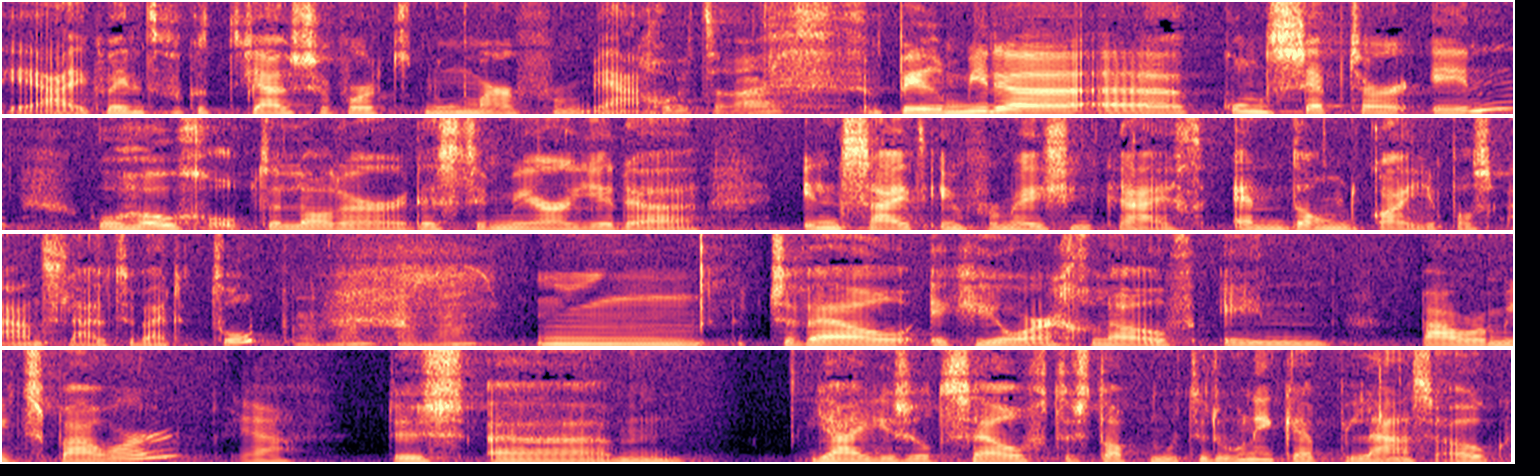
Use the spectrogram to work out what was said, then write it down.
Ja, ik weet niet of ik het juiste woord noem, maar voor, ja, Gooi het eruit. een piramide-concept erin. Hoe hoger op de ladder, des te meer je de inside information krijgt. En dan kan je pas aansluiten bij de top. Mhm, mhm. Mm, terwijl ik heel erg geloof in power meets power. Ja. Dus ehm, ja, je zult zelf de stap moeten doen. Ik heb laatst ook...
